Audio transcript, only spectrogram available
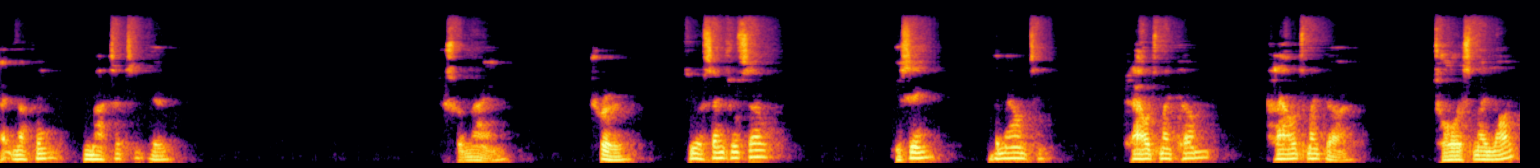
Let nothing matter to you. Just remain true to your essential self. You see, the mountain. Clouds may come, clouds may go. Tourists may like,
